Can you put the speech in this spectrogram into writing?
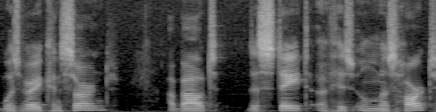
was very concerned about the state of his ummah's heart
